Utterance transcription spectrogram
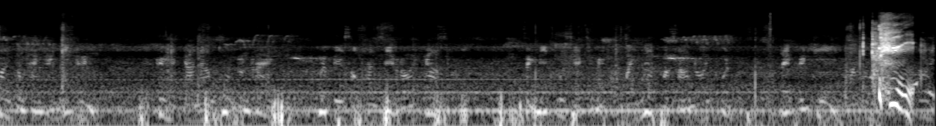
สร้างกำแพงแห่งนี้ขึ้นคือเหตุการณ์น้ำท่วมรุนแรง มื่อปี 2490 ซึ่งมีผู้เสียชีวิตไปมากกว่า 300 คน ในพื้นที่ทางตะวันออก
